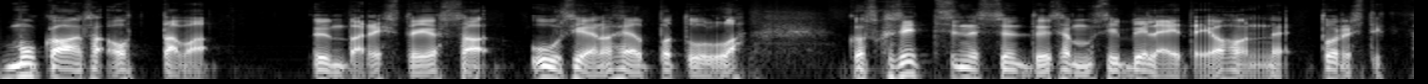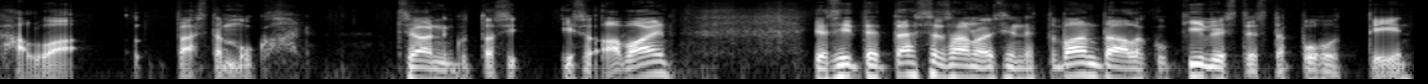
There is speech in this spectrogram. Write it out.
mukaansa ottava ympäristö, jossa uusien on helppo tulla, koska sitten sinne syntyy semmoisia bileitä, johon ne turistit haluaa päästä mukaan. Se on niin tosi iso avain. Ja sitten tässä sanoisin, että Vantaalla kun kivistöstä puhuttiin,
